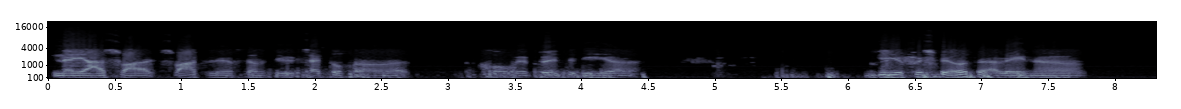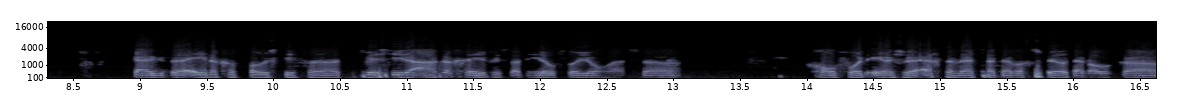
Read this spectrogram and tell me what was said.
Nee, ja, zwaar, zwaar teleurgesteld natuurlijk. Het zijn toch wel gewoon weer punten die, je die je verspeelt. Alleen, kijk, de enige positieve twist die je eraan kan geven is dat heel veel jongens eh, gewoon voor het eerst weer echt een wedstrijd hebben gespeeld. En ook eh,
